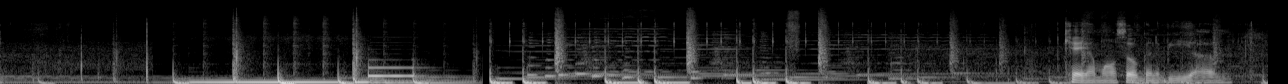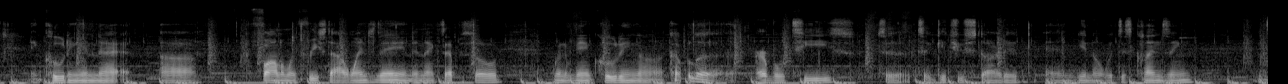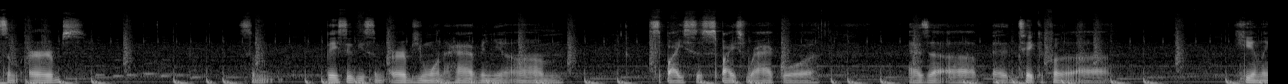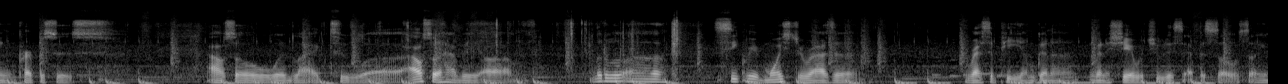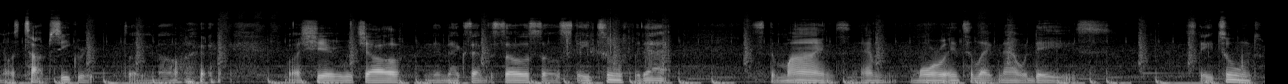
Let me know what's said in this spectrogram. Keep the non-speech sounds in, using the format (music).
Okay, I'm also going to be um, including in that uh, following Freestyle Wednesday in the next episode. I'm going to be including a couple of herbal teas to, to get you started and, you know, with this cleansing and some herbs. Some basically some herbs you want to have in your um, spices, spice rack, or as a uh, and take it for uh, healing purposes. I also would like to. Uh, I also have a um, little uh, secret moisturizer recipe. I'm gonna I'm gonna share with you this episode. So you know it's top secret. So you know (laughs) I'm gonna share it with y'all in the next episode. So stay tuned for that. It's the minds and moral intellect nowadays. Stay tuned.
